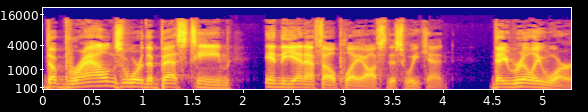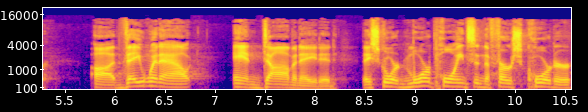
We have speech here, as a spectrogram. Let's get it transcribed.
The Browns were the best team in the NFL playoffs this weekend. They really were. Uh, they went out and dominated. They scored more points in the first quarter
